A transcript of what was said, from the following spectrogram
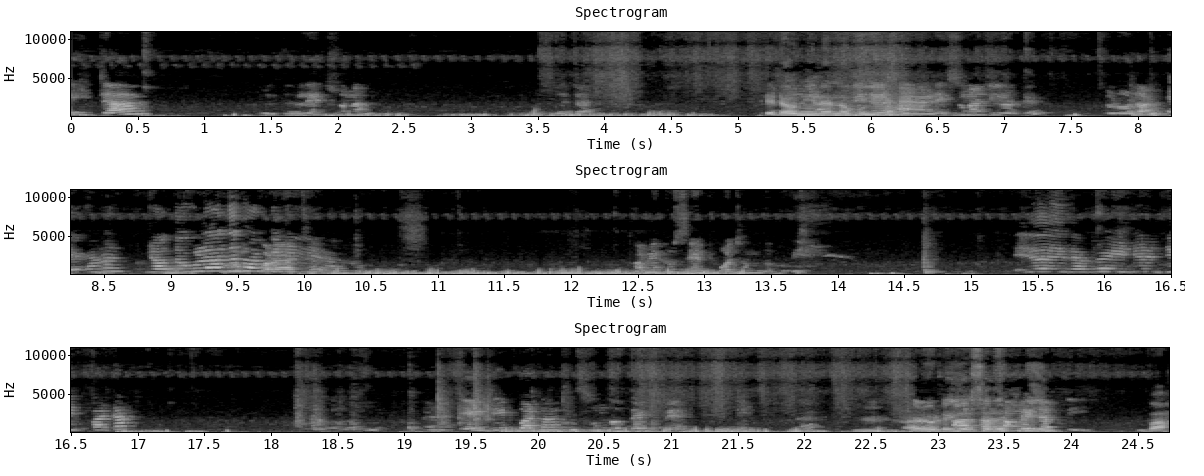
এইটা এটা? এটাও নিরানব্বই হ্যাঁ রেক্সোনা জিরোটে রোলার যতগুলো আছে করা আছে। আমি একটু সেন্ট পছন্দ করি। এই যে এই দেখো এই যে ডিব্বাটা। হ্যাঁ, কি সুন্দর দেখতে। আর ওটা কি আর ওর তার সাথে ফ্রি বাহ।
